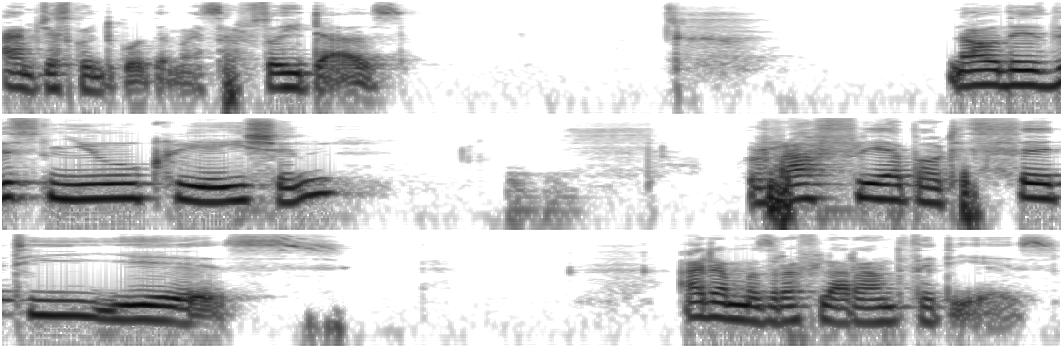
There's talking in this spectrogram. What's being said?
I'm just going to go there myself. So he does. Now there's this new creation, roughly about 30 years. Adam was roughly around 30 years,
